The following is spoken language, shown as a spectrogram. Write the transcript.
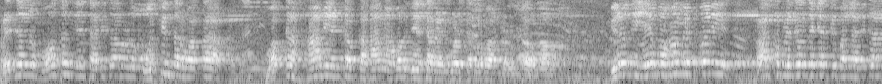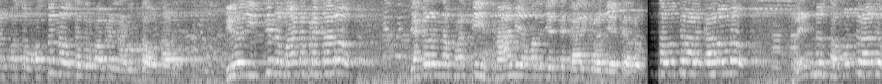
ప్రజలను మోసం చేసి అధికారంలోకి వచ్చిన తర్వాత ఒక్క హామీ అంటే ఒక్క హామీ అమలు చేశారని కూడా చంద్రబాబు అడుగుతా ఉన్నాను ఈరోజు ఏ మొహం పెట్టుకొని రాష్ట్ర ప్రజల దగ్గరికి మళ్ళీ అధికారం కోసం వస్తున్నావు చంద్రబాబు నాయుడు అడుగుతా ఉన్నాను ఈరోజు ఇచ్చిన మాట ప్రకారం జగనన్న ప్రతి హామీ అమలు చేసే కార్యక్రమం చేశారు. సంవత్సరాల కాలంలో రెండు సంవత్సరాలు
